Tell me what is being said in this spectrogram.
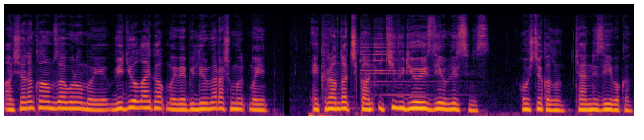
aşağıdan kanalımıza abone olmayı, video like atmayı ve bildirimler açmayı unutmayın. Ekranda çıkan iki videoyu izleyebilirsiniz. Hoşçakalın, kendinize iyi bakın.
